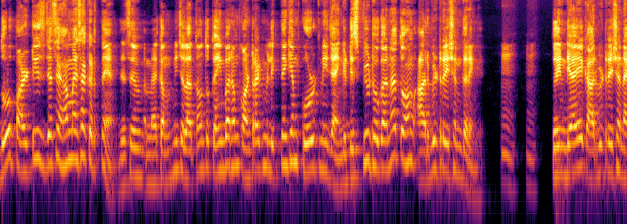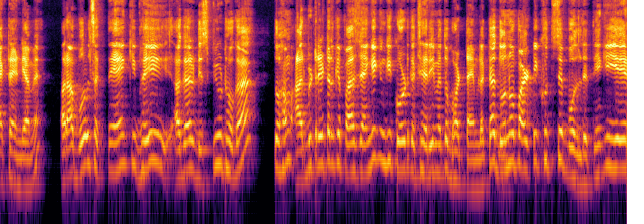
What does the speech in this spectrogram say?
दो पार्टीज़ जैसे हम ऐसा करते हैं जैसे मैं कंपनी चलाता हूँ तो कई बार हम कॉन्ट्रैक्ट में लिखते हैं कि हम कोर्ट नहीं जाएँगे डिस्प्यूट होगा ना तो हम आर्बिट्रेशन करेंगे। हम्म, हम्म, तो इंडिया एक आर्बिट्रेशन एक्ट है इंडिया में और आप बोल सकते हैं कि भाई अगर डिस्प्यूट होगा तो हम आर्बिट्रेटर के पास जाएँगे क्योंकि कोर्ट कचहरी में तो बहुत टाइम लगता है। दोनों पार्टी खुद से बोल देती है कि ये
